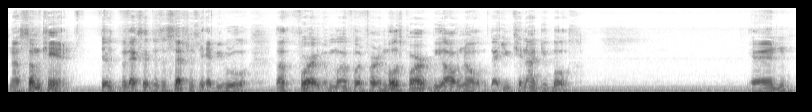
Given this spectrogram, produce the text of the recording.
Now some can. There's, but like I said, there's exceptions to every rule. But for but for the most part, we all know that you cannot do both. And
